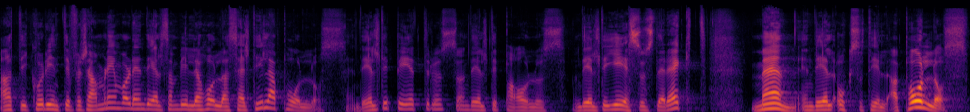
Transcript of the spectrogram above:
Att i Korintiförsamlingen var det en del som ville hålla sig till Apollos. En del till Petrus, och en del till Paulus, en del till Jesus direkt. Men en del också till Apollos.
